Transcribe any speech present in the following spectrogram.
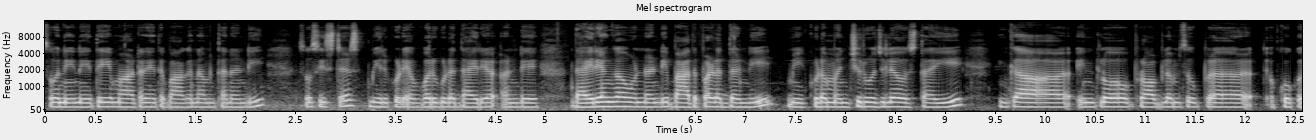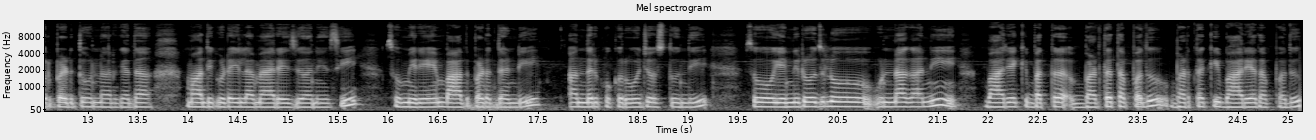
సో నేనైతే ఈ మాటనైతే బాగా నమ్ముతానండి. సో సిస్టర్స్ మీరు కూడా ఎవ్వరు కూడా ధైర్య అంటే ధైర్యంగా ఉండండి బాధపడద్దండి. మీకు కూడా మంచి రోజులే వస్తాయి. ఇంకా ఇంట్లో ప్రాబ్లమ్స్ ఒక్కొక్కరు పెడుతూ ఉన్నారు కదా మాది కూడా ఇలా మ్యారేజ్ అనేసి. సో మీరేం బాధపడద్దండి. అందరికి ఒక రోజు వస్తుంది. సో ఎన్ని రోజులు ఉన్నా కానీ భార్యకి భర్త భర్త తప్పదు భర్తకి భార్య తప్పదు.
